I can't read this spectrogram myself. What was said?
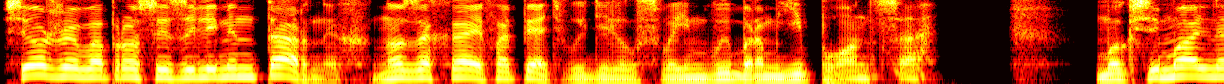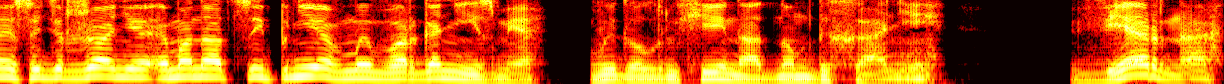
Все же вопрос из элементарных, но Захаев опять выделил своим выбором японца. «Максимальное содержание эманаций пневмы в организме», — выдал Рюхей на одном дыхании. «Верно!»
